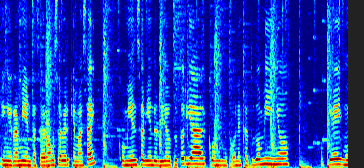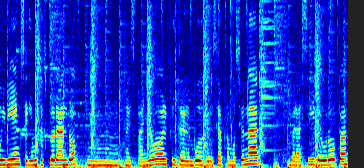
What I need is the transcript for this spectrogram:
en herramientas? Ahora vamos a ver qué más hay. Comienza viendo el video tutorial, con, conecta tu dominio. Ok, muy bien, seguimos explorando. Mm, español, filtra el embudo que desea promocionar. Brasil, Europa.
